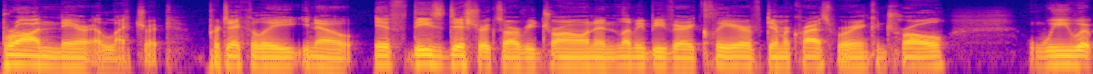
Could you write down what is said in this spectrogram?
broaden their electorate, particularly, you know, if these districts are redrawn. And let me be very clear if Democrats were in control, we would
